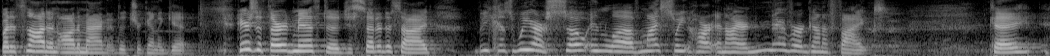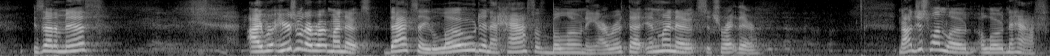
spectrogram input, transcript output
but it's not an automatic that you're going to get. Here's the third myth to just set it aside. Because we are so in love, my sweetheart and I are never going to fight. Okay? Is that a myth? I wrote, here's what I wrote in my notes. That's a load and a half of baloney. I wrote that in my notes. It's right there. Not just one load, a load and a half.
